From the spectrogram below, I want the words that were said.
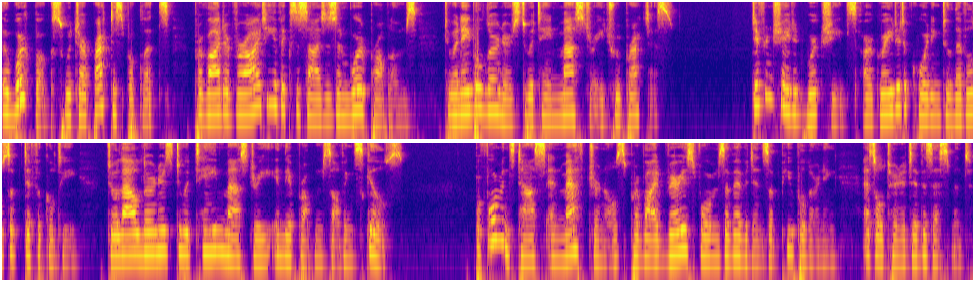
The workbooks, which are practice booklets, provide a variety of exercises and word problems to enable learners to attain mastery through practice. Differentiated worksheets are graded according to levels of difficulty to allow learners to attain mastery in their problem-solving skills. Performance tasks and math journals provide various forms of evidence of pupil learning as alternative assessment.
